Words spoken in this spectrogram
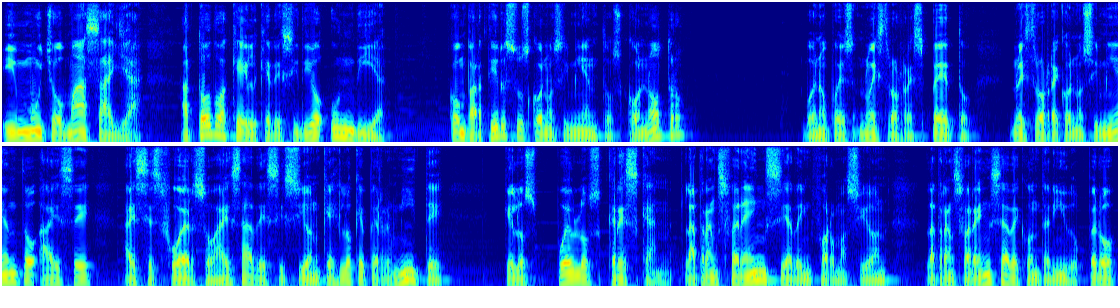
y mucho más allá. A todo aquel que decidió un día compartir sus conocimientos con otro. Bueno, pues nuestro respeto, nuestro reconocimiento a ese a ese esfuerzo, a esa decisión, que es lo que permite que los pueblos crezcan, la transferencia de información, la transferencia de contenido, pero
